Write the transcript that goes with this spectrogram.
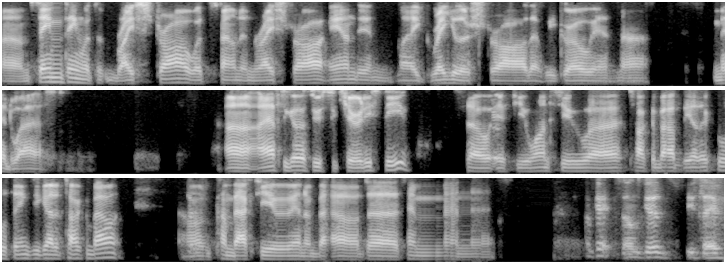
Um, same thing with rice straw, what's found in rice straw and in like regular straw that we grow in uh, Midwest. Uh, I have to go through security, Steve. So if you want to uh, talk about the other cool things you got to talk about, I'll come back to you in about uh, 10 minutes. Okay, sounds good. Be safe.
